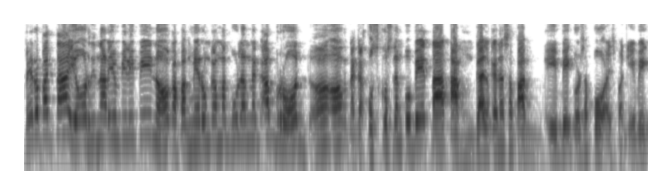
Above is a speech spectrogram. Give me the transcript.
pero pag tayo, ordinaryong Pilipino, kapag meron kang magulang nag-abroad, oo, nagakuskus ng kubeta, tanggal ka na sa pag-ibig or sa po, ay, pag-ibig,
